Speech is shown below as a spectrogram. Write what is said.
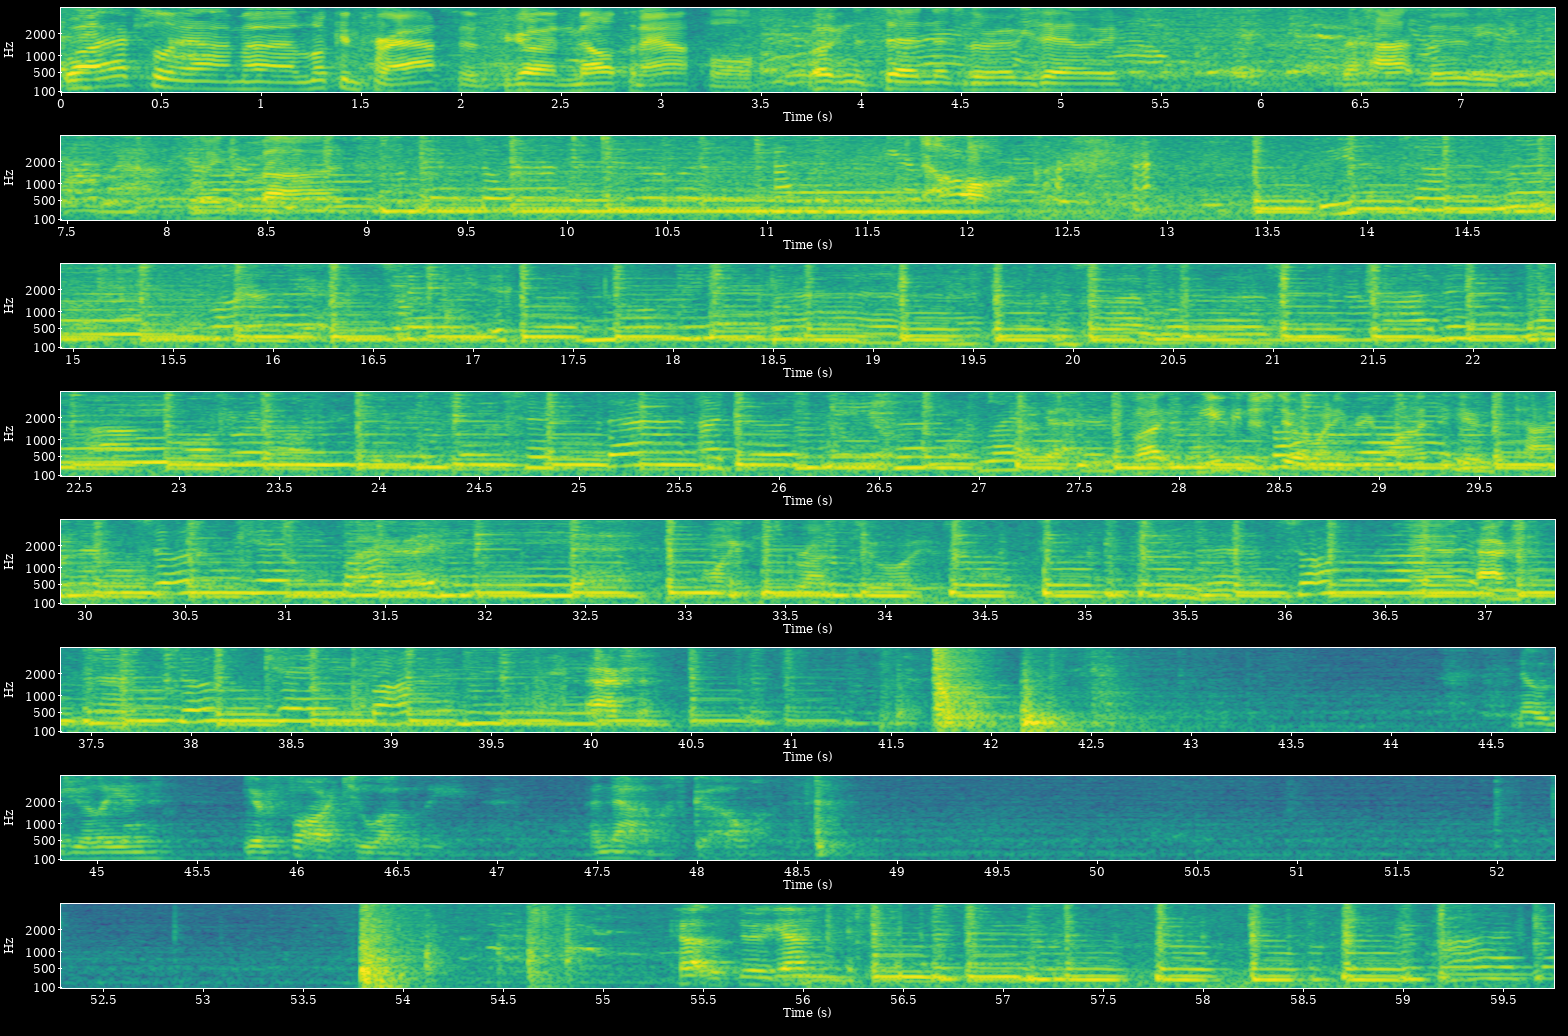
Well, actually, I'm uh, looking for acids to go and melt an apple. Welcome to Said Nuts of the Rogues Gallery. It's a hot movie. Nice vibes. Places that I couldn't even place. And Well, you can just do it whenever you want. I think you have the time. That's okay by me. I want to use grunts too while you're That's alright. And action. That's okay by me. Action. No, Jillian, you're far too ugly. And now I must go. Cut. Let's do it again.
